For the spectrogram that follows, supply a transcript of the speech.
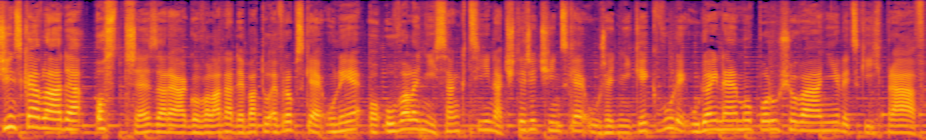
Čínská vláda ostře zareagovala na debatu Evropské unie o uvalení sankcí na čtyři čínské úředníky kvůli údajnému porušování lidských práv.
